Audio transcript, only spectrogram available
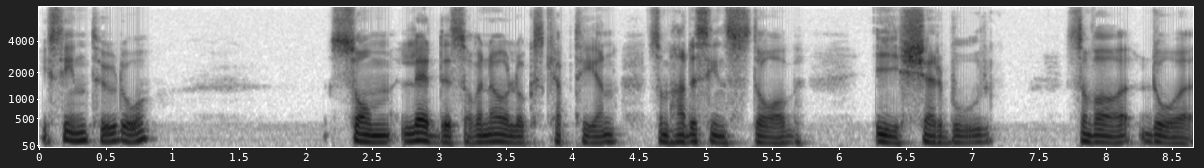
i sin tur då som leddes av en örlogskapten som hade sin stab i Cherbourg som var då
